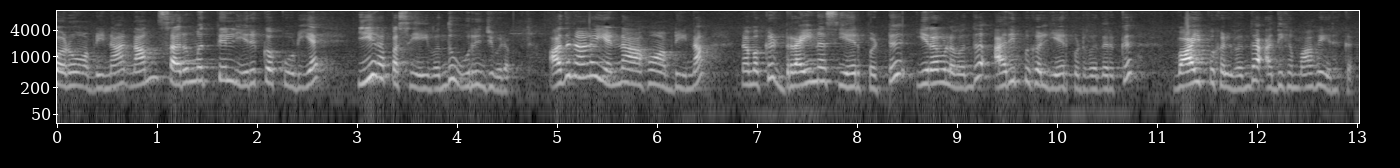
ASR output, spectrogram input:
பண்ணும் அப்படின்னா நம் சருமத்தில் இருக்கக்கூடிய ஈரப்பசையை வந்து உறிஞ்சிவிடும். அதனால என்ன ஆகும் அப்படின்னா நமக்கு ட்ரைனஸ் ஏற்பட்டு இரவில் வந்து அரிப்புகள் ஏற்படுவதற்கு வாய்ப்புகள் வந்து அதிகமாக இருக்குது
